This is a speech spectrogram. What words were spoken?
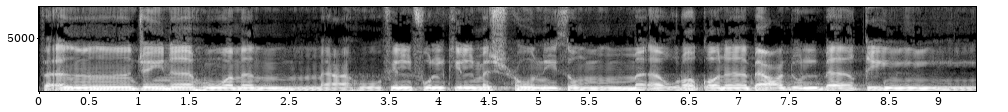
فأنجيناه ومن معه في الفلك المشحون ثم أغرقنا بعد الباقين.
